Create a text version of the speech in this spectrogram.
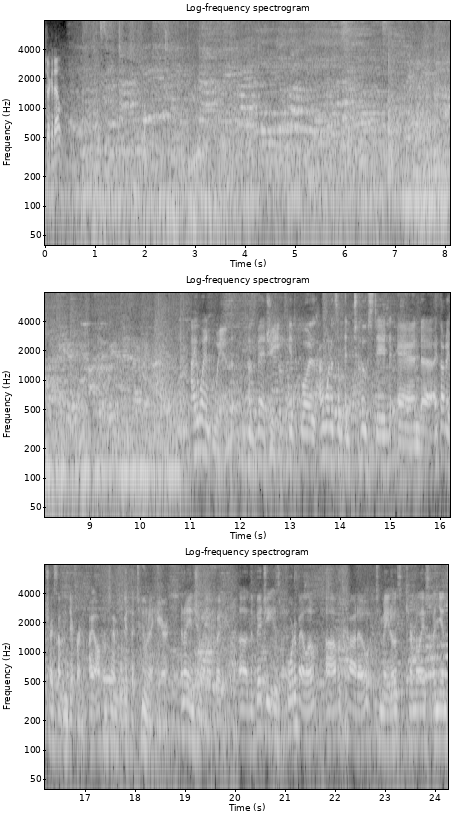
Check it out. I went with the veggie. It was I wanted something toasted, and uh, I thought I'd try something different. I oftentimes will get the tuna here, and I enjoy it. But uh, the veggie is portobello, avocado, tomatoes, caramelized onions,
